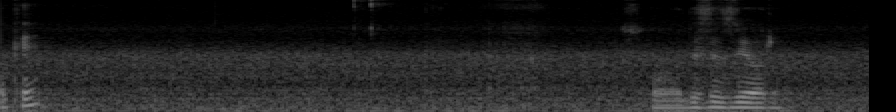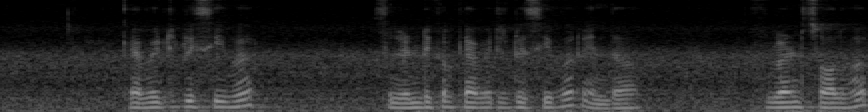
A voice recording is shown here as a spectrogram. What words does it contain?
Okay. So this is your cavity receiver cylindrical cavity receiver in the fluent solver.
